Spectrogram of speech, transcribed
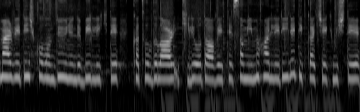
Merve Dinçkol'un düğününde birlikte katıldılar. İkili o davete samimi halleriyle dikkat çekmişti.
